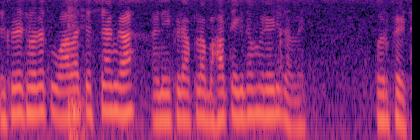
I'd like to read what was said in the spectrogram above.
इकडे ठेवल्यात वालाच्या शेंगा आणि इकडे आपला भात एकदम रेडी झालाय. परफेक्ट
